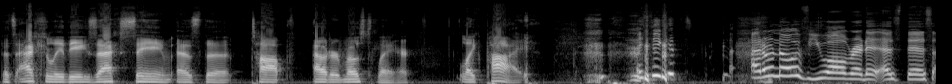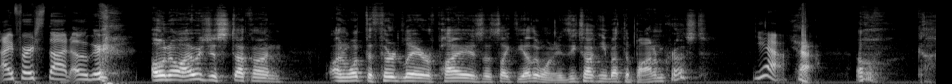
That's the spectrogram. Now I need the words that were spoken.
that's actually the exact same as the top outermost layer, like pie." I think it's I don't know if you all read it as this. I first thought ogre. Oh no, I was just stuck on on what the third layer of pie is. That's like the other one. Is he talking about the bottom crust? yeah. Yeah. Oh God.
